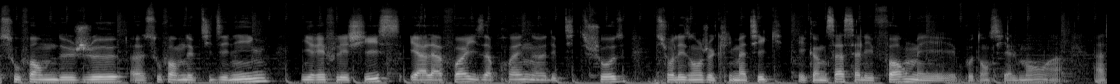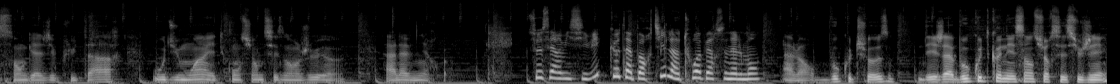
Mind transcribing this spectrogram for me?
sous forme de jeu, sous forme de petites énigmes ils réfléchissent et à la fois ils apprennent euh, des petites choses sur les enjeux climatiques et comme ça ça les forme et potentiellement à, s'engager plus tard ou du moins être conscient de ces enjeux euh, à l'avenir. Ce service civique, que t'apporte-t-il à toi personnellement Alors beaucoup de choses. Déjà beaucoup de connaissances sur ces sujets.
